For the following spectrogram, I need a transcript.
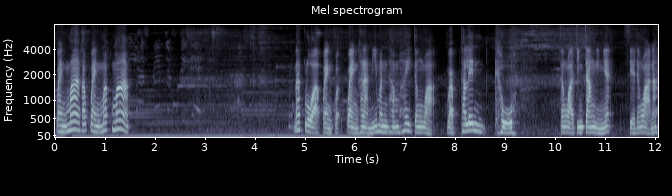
แกว่งมากครับแกว่งมากๆน่ากลัวแกว่งแกว่งขนาดนี้มันทำให้จังหวะแบบถ้าเล่นโหจังหวะจริงจังอย่างเงี้ย เสียจังหวะนะ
